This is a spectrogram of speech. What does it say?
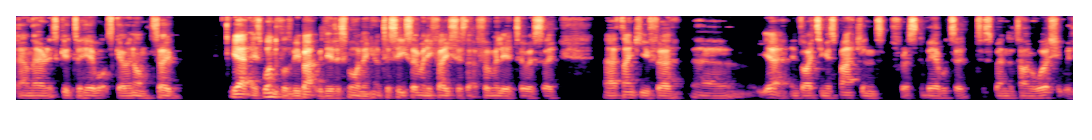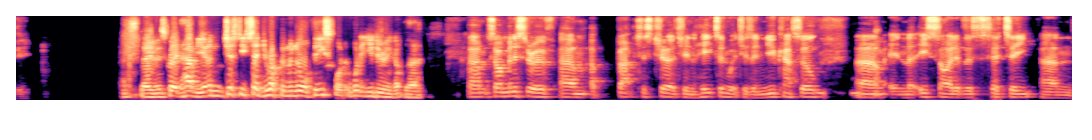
down there, and it's good to hear what's going on. So. Yeah, it's wonderful to be back with you this morning and to see so many faces that are familiar to us. So, uh, thank you for uh, yeah inviting us back and for us to be able to to spend a time of worship with you. Thanks, Dave. It's great to have you. And just you said you're up in the northeast. What what are you doing up there? Um, so I'm minister of um, a Baptist Church in Heaton, which is in Newcastle, um, in the east side of the city. And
